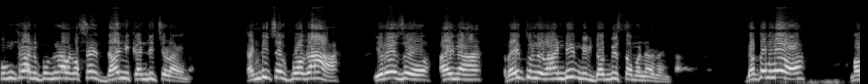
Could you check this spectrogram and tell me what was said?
పుంకాను పుంకాలకు వస్తాయి దాన్ని ఖండించాడు ఆయన. ఖండించకపోగా ఈరోజు ఆయన రైతులు రాండి మీకు డబ్బు ఇస్తామన్నాడంట. గతంలో మా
